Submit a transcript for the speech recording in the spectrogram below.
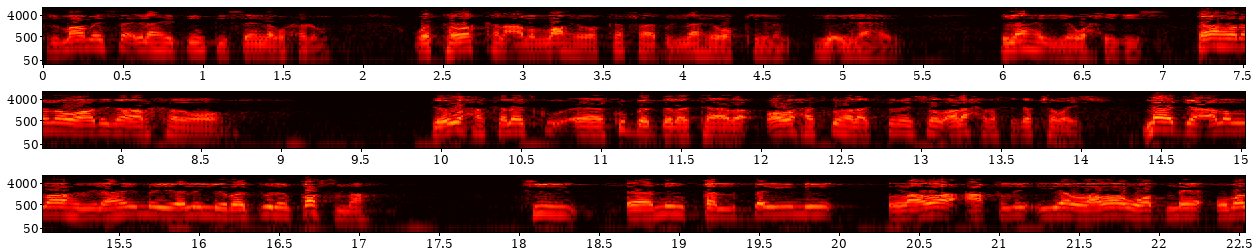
tilmaamaysaa ilaahay diintiisa in lagu xidhmo watawakal cala allahi wakafaa billaahi wakiilan iyo ilaahay ilaahay iyo waxyigiisa taa horena waa adiga arkay oo dee waxa kaleed ku bedelataaba waa waxaad ku halaagsamaysa ood alaxda kaga jabayso maa jacala allahu ilaahay ma yeelin lirajulin qofna fii min qalbayni laba caqli iyo laba wadne uma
